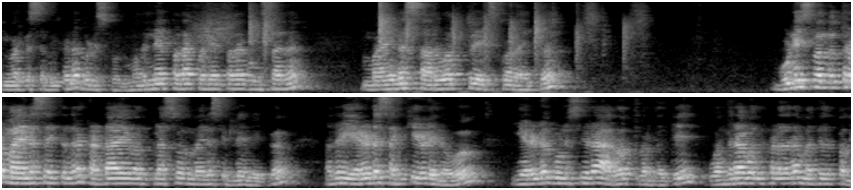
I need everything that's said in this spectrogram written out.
ಈ ವರ್ಗ ಸಮೀಕರಣ ಬಿಡಿಸ್ಬೋದು. ಮೊದಲನೇ ಪದ, ಕೊನೆಯ ಪದ ಗುಣಿಸಾನ ಮೈನಸ್ ಅರವತ್ತು ಎಕ್ಸ್ ಸ್ಕ್ವೇರ್ ಆಯ್ತು. ಗುಣಿಸ್ ಬಂದ ಉತ್ತರ ಮೈನಸ್ ಆಯ್ತು ಅಂದ್ರೆ ಕಡ್ಡಾಯ ಒಂದು ಪ್ಲಸ್ ಒಂದು ಮೈನಸ್ ಇರಲೇಬೇಕು. ಅಂದ್ರೆ ಎರಡು ಸಂಖ್ಯೆಗಳಿದಾವು. ಎರಡು ಗುಣಿಸಿದ್ರೆ ಅರವತ್ತು ಬರ್ತೈತಿ. ಒಂದ್ರಾಗ ಒಂದ್ ಕಳೆದ್ರೆ ಮತ್ತೆ ಪದ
